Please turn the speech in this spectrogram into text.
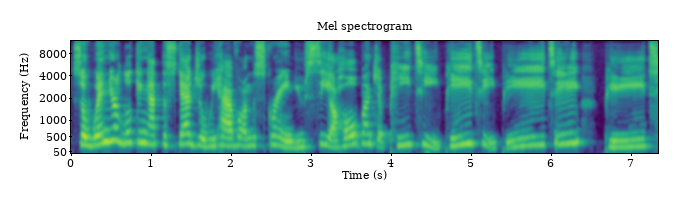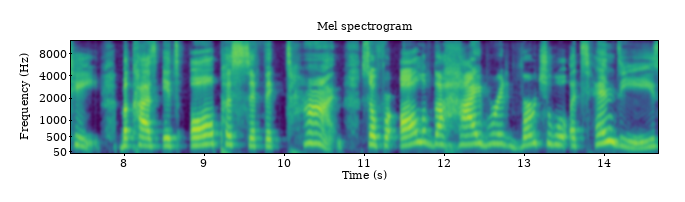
So when you're looking at the schedule we have on the screen, you see a whole bunch of PT, PT, PT, PT because it's all Pacific time. So, for all of the hybrid virtual attendees,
